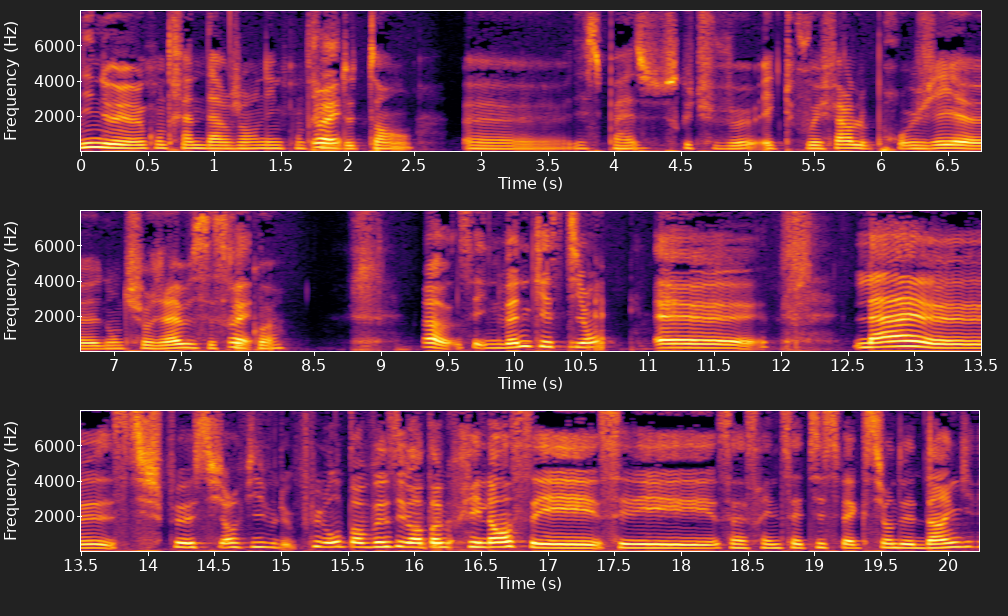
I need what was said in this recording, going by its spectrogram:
ni une contrainte d'argent, ni une contrainte Ouais. de temps, euh, d'espace, ce que tu veux, et que tu pouvais faire le projet euh, dont tu rêves, ce serait Ouais. quoi? Ah, c'est une bonne question. Euh, là, euh, si je peux survivre le plus longtemps possible en tant que freelance, c'est, c'est, ça serait une satisfaction de dingue.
